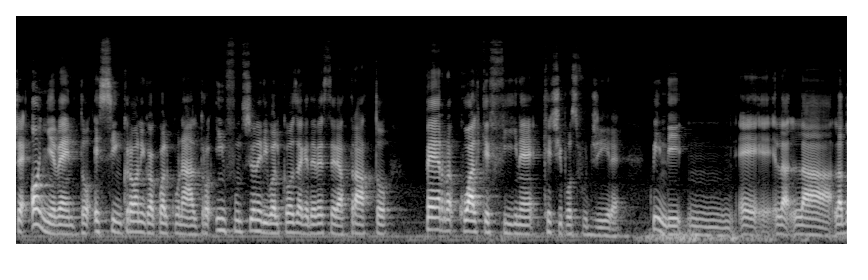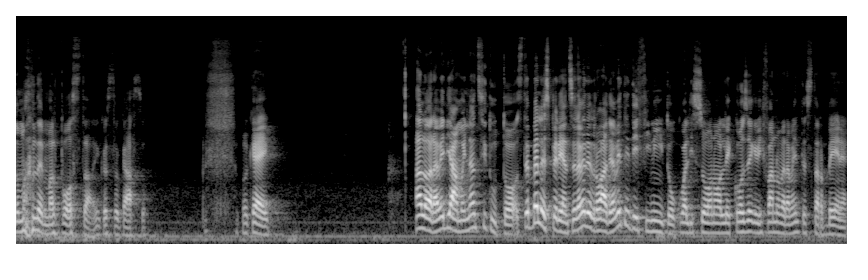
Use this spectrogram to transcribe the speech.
Cioè ogni evento è sincronico a qualcun altro in funzione di qualcosa che deve essere attratto per qualche fine che ci può sfuggire. Quindi mh, mm, è, la, la, la domanda è mal posta in questo caso. Ok. Allora, vediamo innanzitutto, queste belle esperienze le avete trovate? Avete definito quali sono le cose che vi fanno veramente star bene?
